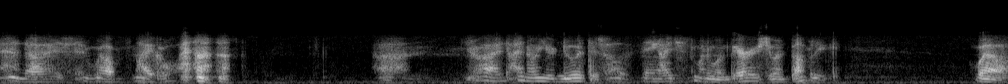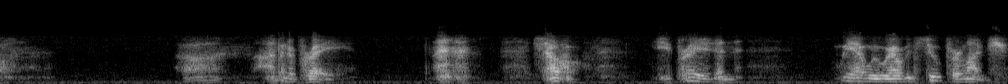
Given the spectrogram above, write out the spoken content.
And I said, well, Michael, um, you know, I, I know you're new at this whole thing. I just want to embarrass you in public. Well, uh, I'm going to pray. so he prayed, and we had, we were having soup for lunch,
